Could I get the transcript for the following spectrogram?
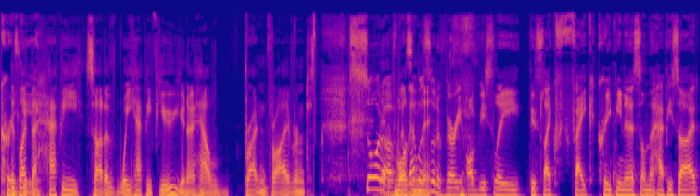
Creepy. It's like the happy side of We Happy Few. You know how bright and vibrant. Sort of, but that was it? sort of very obviously this like fake creepiness on the happy side.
